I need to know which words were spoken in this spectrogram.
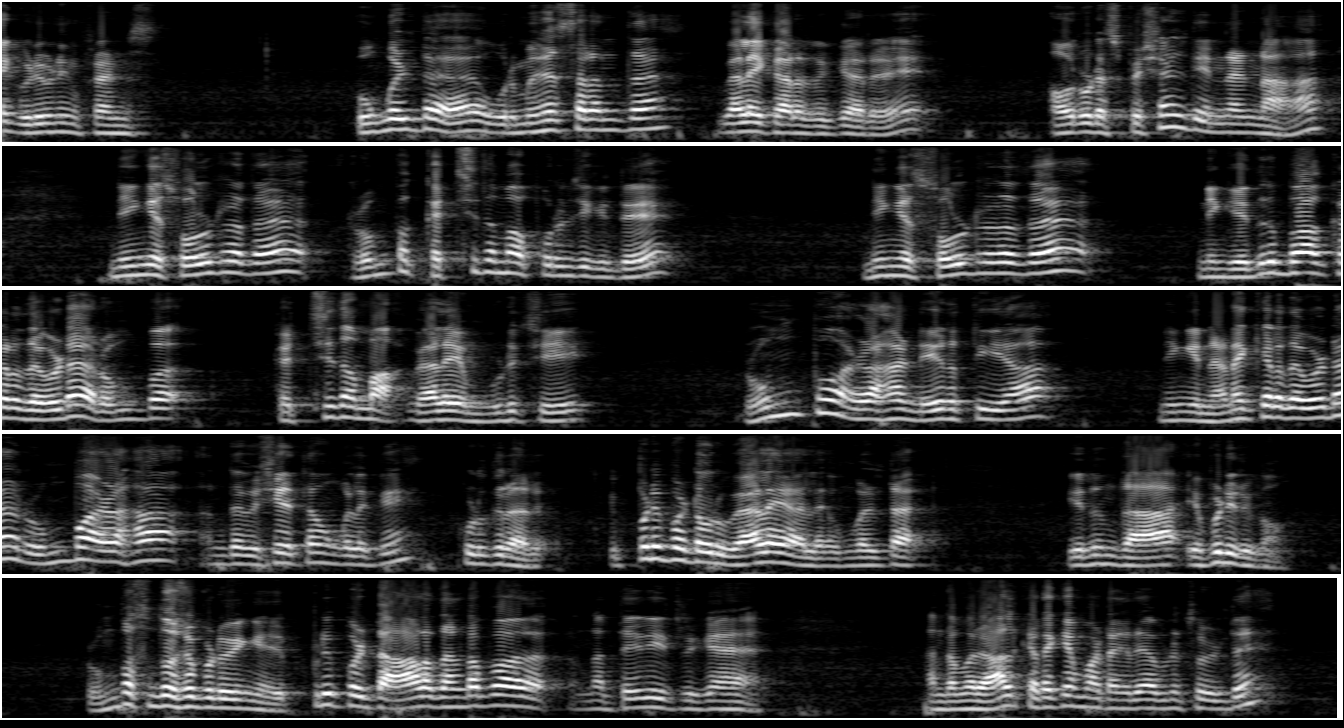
Hi good evening friends உங்கள்கிட்ட ஒரு மிக சிறந்த வேலைக்காரர் இருக்கார். அவரோட ஸ்பெஷாலிட்டி என்னென்னா நீங்கள் சொல்கிறத ரொம்ப கச்சிதமாக புரிஞ்சுக்கிட்டு நீங்கள் சொல்கிறத நீங்கள் எதிர்பார்க்குறத விட ரொம்ப கச்சிதமாக வேலையை முடித்து ரொம்ப அழகாக நேர்த்தியாக நீங்கள் நினைக்கிறத விட ரொம்ப அழகாக அந்த விஷயத்த உங்களுக்கு கொடுக்குறாரு. இப்படிப்பட்ட ஒரு வேலையால் உங்கள்கிட்ட இருந்தால் எப்படி இருக்கும்? ரொம்ப சந்தோஷப்படுவீங்க. இப்படிப்பட்ட ஆளை தாண்டப்பா நான் தேடிட்டு இருக்கேன் அந்த மாதிரி ஆள் கிடைக்க மாட்டேங்குது அப்படின்னு சொல்லிட்டு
